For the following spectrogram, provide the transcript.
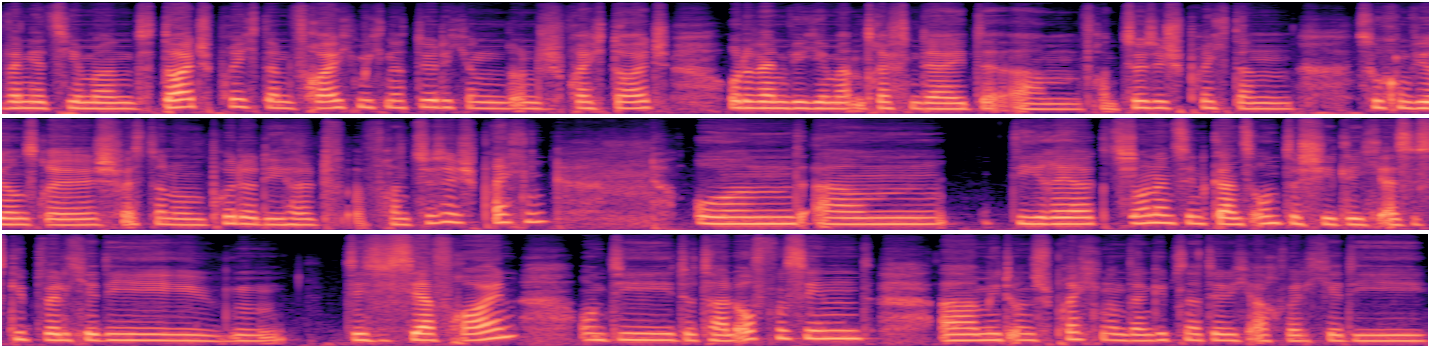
wenn jetzt jemand Deutsch spricht, dann freue ich mich natürlich und, und spreche Deutsch. Oder wenn wir jemanden treffen, der ähm, Französisch spricht, dann suchen wir unsere Schwestern und Brüder, die halt Französisch sprechen. Und ähm, die Reaktionen sind ganz unterschiedlich. Also es gibt welche, die, die sich sehr freuen und die total offen sind, äh, mit uns sprechen. Und dann gibt es natürlich auch welche, die,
